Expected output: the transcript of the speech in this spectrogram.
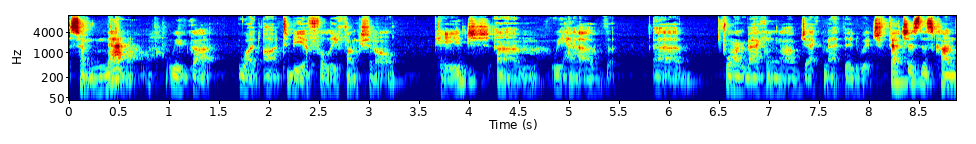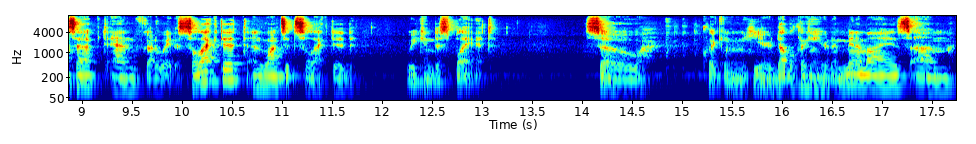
so now we've got what ought to be a fully functional page. Um, we have a form backing object method which fetches this concept, and we've got a way to select it, and once it's selected, we can display it. So clicking here, double clicking here to minimize. Um,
